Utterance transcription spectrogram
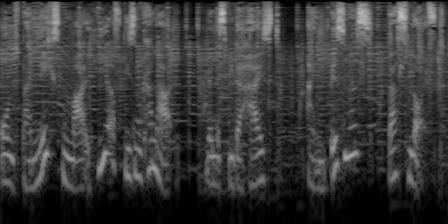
Und beim nächsten Mal hier auf diesem Kanal, wenn es wieder heißt, ein Business, das läuft.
